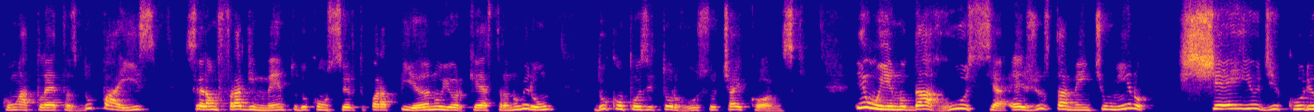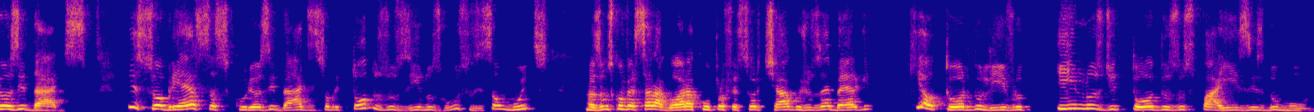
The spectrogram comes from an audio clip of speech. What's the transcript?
com atletas do país será um fragmento do concerto para piano e orquestra número 1 do compositor russo Tchaikovsky. E o hino da Rússia é justamente um hino cheio de curiosidades. E sobre essas curiosidades, sobre todos os hinos russos, e são muitos, nós vamos conversar agora com o professor Tiago José Berg, que é autor do livro Hinos de Todos os Países do Mundo.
